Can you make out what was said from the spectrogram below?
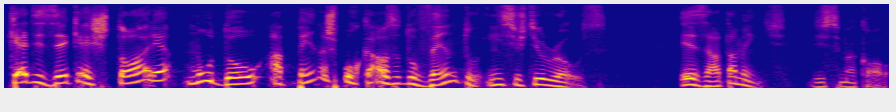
Quer dizer que a história mudou apenas por causa do vento? insistiu Rose. Exatamente, disse McCullough.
